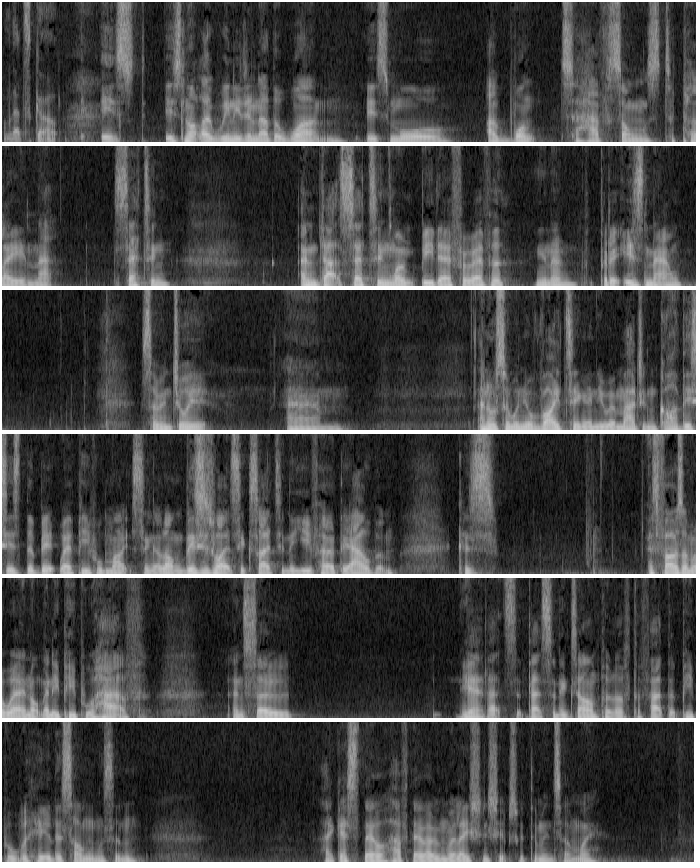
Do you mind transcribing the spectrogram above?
let's go. It's, it's not like we need another one, it's more, I want to have songs to play in that setting. And that setting won't be there forever, you know, but it is now. So enjoy it. Um, and also, when you're writing and you imagine, God, this is the bit where people might sing along. This is why it's exciting that you've heard the album, because as far as I'm aware, not many people have, and so yeah, that's that's an example of the fact that people will hear the songs and I guess they'll have their own relationships with them in some way.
